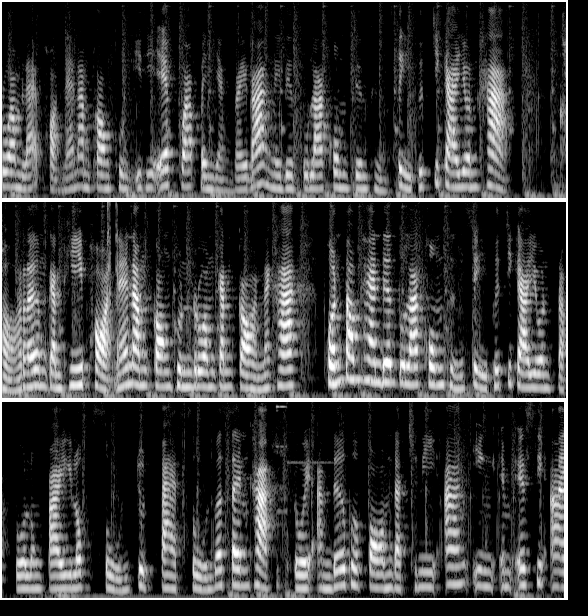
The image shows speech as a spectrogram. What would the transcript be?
รวม และพอร์ตแนะนำกองทุน ETF ว่าเป็นอย่างไรบ้างในเดือนตุลาคมจนถึง 4 พฤศจิกายนค่ะขอเริ่มกันที่พอร์ตแนะนำกองทุนรวมกันก่อนนะคะ ผลตอบแทนเดือนตุลาคมถึง 4 พฤศจิกายนปรับตัวลงไปลบ 0.80%ค่ะ โดย underperform ดัชนีอ้างอิง MSCI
